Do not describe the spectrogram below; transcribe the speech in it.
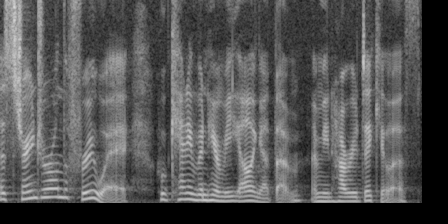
a stranger on the freeway who can't even hear me yelling at them. I mean how ridiculous.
